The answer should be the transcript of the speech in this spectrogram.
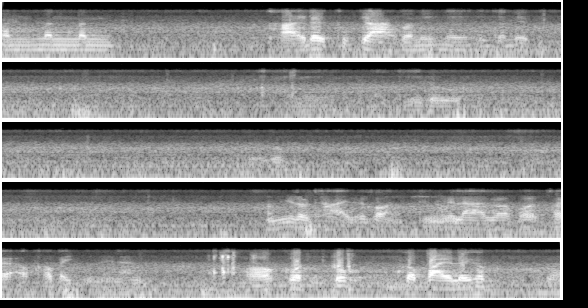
มันมันมันขายได้ทุกอย่างตอนนี้ในอินเทอร์เน็ตอันนี้ที่ดู ตอนนี้เราถ่ายไว้ก่อน ถึงเวลาเราก็ค่อยเอาเข้าไปอยู่ในนั้น อ๋อกดก็ก็ไปเลยครับเพื่อ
